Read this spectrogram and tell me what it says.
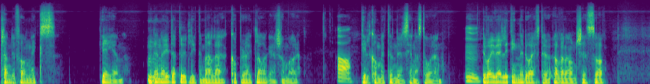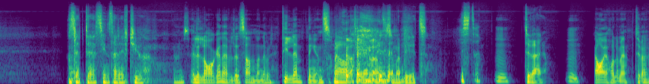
Plunderphonics-grejen. Men den har ju dött ut lite med alla copyright-lagar som har tillkommit under de senaste åren. Mm. Det var ju väldigt inne då efter Avalanche så de släppte Since I Left You. Ja, Eller lagarna är väl detsamma. Det är väl tillämpningen som... Ja, tillämpningen som har blivit, Just det. tyvärr. Ja, jag håller med. Tyvärr.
